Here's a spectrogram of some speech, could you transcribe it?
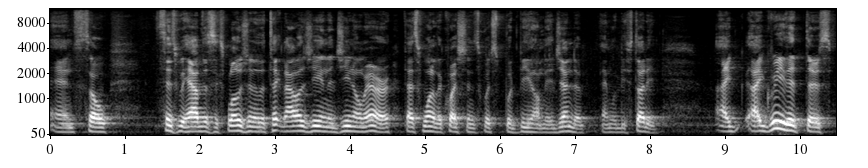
And so, since we have this explosion of the technology and the genome era, that's one of the questions which would be on the agenda and would be studied. I, I agree that there's,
